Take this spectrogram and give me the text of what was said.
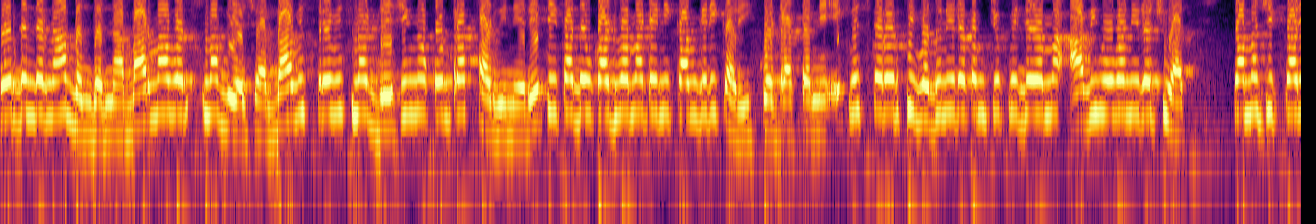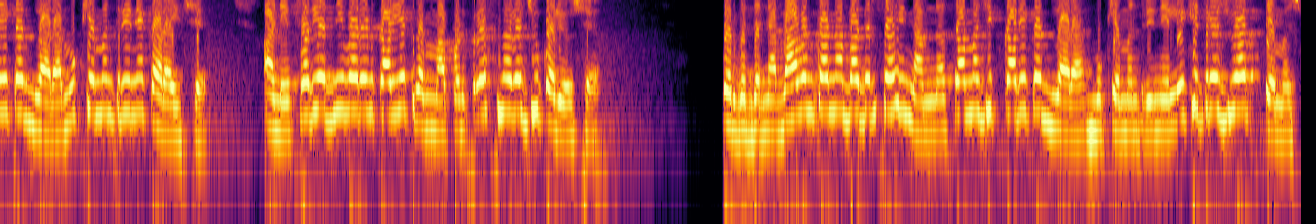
પોરબંદરના બંદરના બારમા વર્ષમાં બે હજાર બાવીસ ત્રેવીસમાં ડ્રેજિંગનો કોન્ટ્રાક્ટ ફાળવીને રેતી કાદવ કાઢવા માટેની કામગીરી કરી. કોન્ટ્રાક્ટરને એકવીસ કરોડથી વધુની રકમ ચૂકવી દેવામાં આવી હોવાની રજૂઆત સામાજિક કાર્યકર દ્વારા મુખ્યમંત્રીને કરાઈ છે અને ફરિયાદ નિવારણ કાર્યક્રમમાં પણ પ્રશ્ન રજૂ કર્યો છે. પોરબંદરના બાવનકાના બાદરશાહી નામના સામાજિક કાર્યકર દ્વારા મુખ્યમંત્રીને લેખિત રજૂઆત તેમજ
